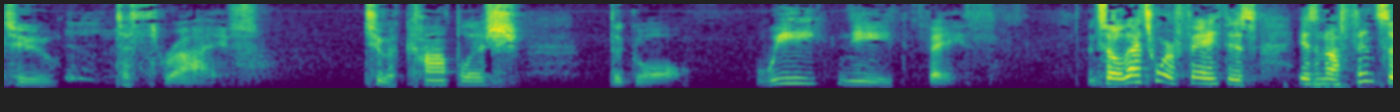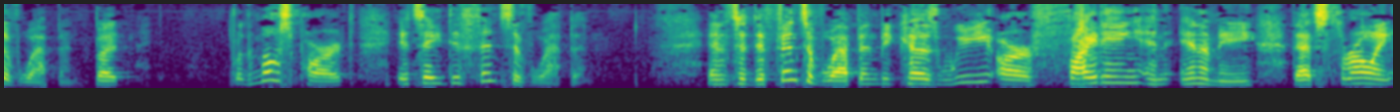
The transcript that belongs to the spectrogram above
to, to thrive, to accomplish the goal. We need faith. And so that's where faith is, is an offensive weapon, but for the most part, it's a defensive weapon. And it's a defensive weapon because we are fighting an enemy that's throwing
